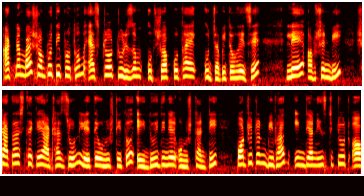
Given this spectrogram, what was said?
আট নম্বর, সম্প্রতি প্রথম অ্যাস্ট্রো ট্যুরিজম উৎসব কোথায় উদযাপিত হয়েছে? লে, অপশন বি, সাতাশ থেকে আঠাশ জুন লেতে অনুষ্ঠিত এই দুই দিনের অনুষ্ঠানটি পর্যটন বিভাগ, ইন্ডিয়ান ইনস্টিটিউট অফ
